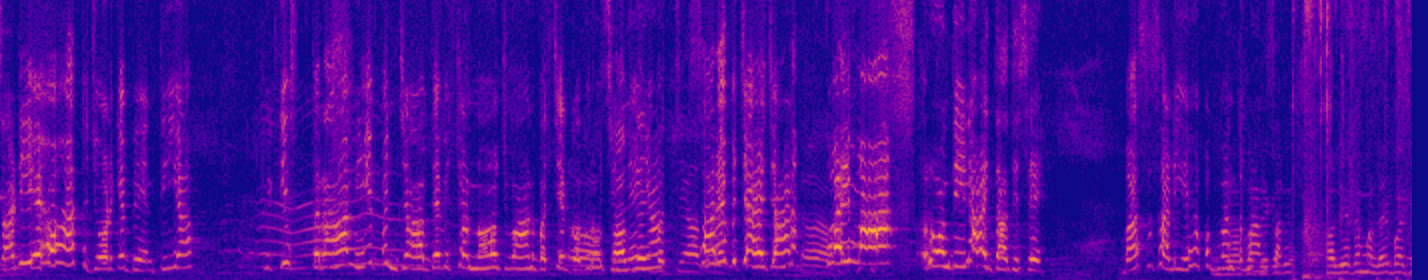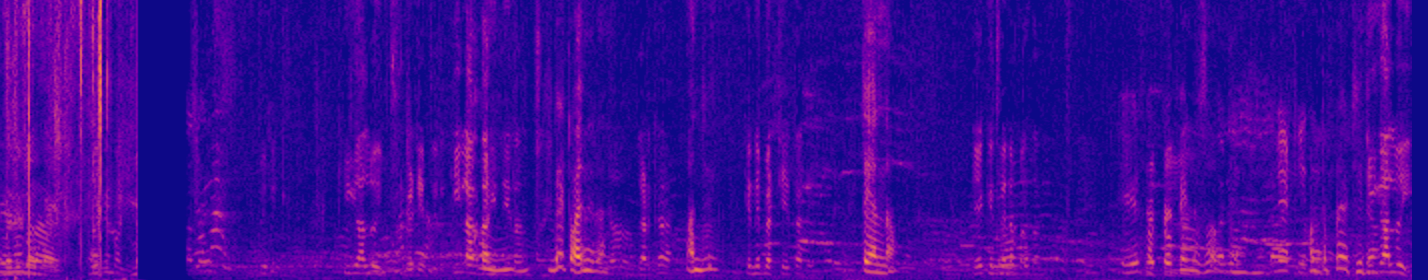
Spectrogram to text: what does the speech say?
ਸਾਡੀ ਇਹੋ ਹੱਥ ਜੋੜ ਕੇ ਬੇਨਤੀ ਆ ਕਿ ਕਿਸ ਤਰ੍ਹਾਂ ਵੀ ਪੰਜਾਬ ਦੇ ਵਿੱਚੋਂ ਨੌਜਵਾਨ ਬੱਚੇ ਗੱਭਰੂ ਜਿੰਨੇ ਆ ਸਾਰੇ ਬਚਾਏ ਜਾਣ ਕੋਈ ਮਾਂ ਰੋਂਦੀ ਨਾ ਏਦਾਂ ਦਿਸੇ। ਬਸ ਸਾਡੀ ਇਹ ਭਗਵੰਤ ਮਾਨ ਸਾਹਿਬ ਕੀ ਗੱਲ ਹੋਈ? ਬੇਟੇ ਤੇ ਕੀ ਲੱਗਦਾ ਸੀ ਤੇਰਾ ਬੇਟਾ ਮੇਰਾ। ਲੜਕਾ? ਹਾਂਜੀ। ਕਿੰਨੇ ਬੱਚੇ ਤੁਹਾਡੇ? ਤਿੰਨ। ਇਹ ਕਿੰਨੇ ਨੰਬਰ ਦਾ ਤਿੰਨ ਸਾਲ ਤੋਂ ਹੁਣ ਤਾਂ ਪੇਠੀ ਦਾ। ਕੀ ਗੱਲ ਹੋਈ?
